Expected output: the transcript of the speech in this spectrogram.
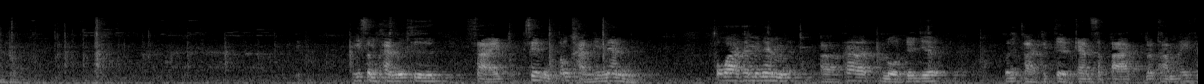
นะครับที่สำคัญก็คือสายทุกเส้นต้องขันให้แน่น เพราะว่าถ้าไม่แน่นมันถ้าโหลดเยอะๆ มันอาจจะเกิดการสปาร์กแล้วทำให้ไฟ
